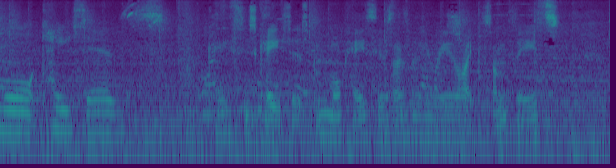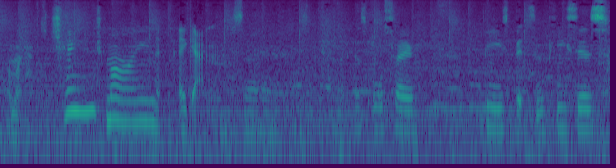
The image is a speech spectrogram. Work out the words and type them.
more cases, cases, cases, and more cases. I really, really like some of these. I might have to change mine again. So there's also these bits and pieces.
